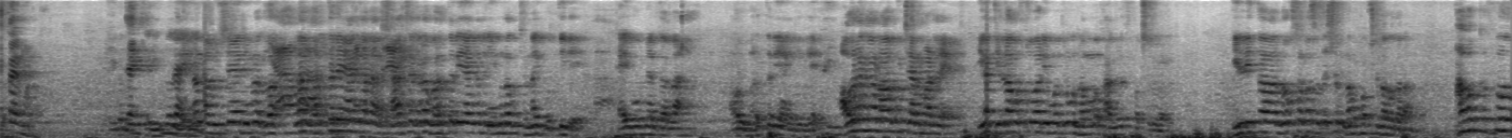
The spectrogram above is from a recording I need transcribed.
ಒತ್ತಾಯ ಮಾಡ್ತೀವಿ. ವಿಷಯ ವರ್ತನೆ ಆಗಲ್ಲ ಶಾಸಕರ ವರ್ತನೆ ಆಗಲ್ಲ ನಿಮ್ಗೆ ಚೆನ್ನಾಗಿ ಗೊತ್ತಿದೆ. ಕೈಗೊಮ್ಮೆ ಅಂತಲ್ಲ ಅವ್ರ ವರ್ತನೆ ಆಗಿದೆ. ಅವರಂಗ ನಾವು ವಿಚಾರ ಮಾಡಿದೆ. ಈಗ ಜಿಲ್ಲಾ ಉಸ್ತುವಾರಿ ಮೊದಲು ನಮ್ಮ ಕಾಂಗ್ರೆಸ್ ಪಕ್ಷದವರು. ಇಲ್ಲಿಂದ ಲೋಕಸಭಾ ಸದಸ್ಯರು ನಮ್ಮ ಪಕ್ಷದವರು ನಾವು ಕರ್ಸ್ಬೋದು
